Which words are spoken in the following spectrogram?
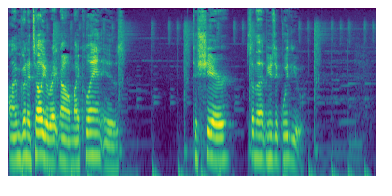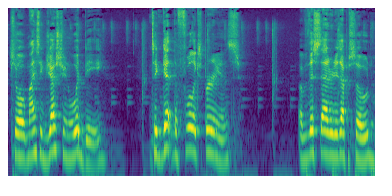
I'm going to tell you right now my plan is to share some of that music with you. So, my suggestion would be to get the full experience of this Saturday's episode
